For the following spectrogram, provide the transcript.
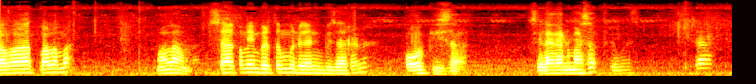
Selamat malam, Pak. Malam. Bisa kami bertemu dengan Ibu Zarana? Oh bisa. Silakan masuk. Terima kasih.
